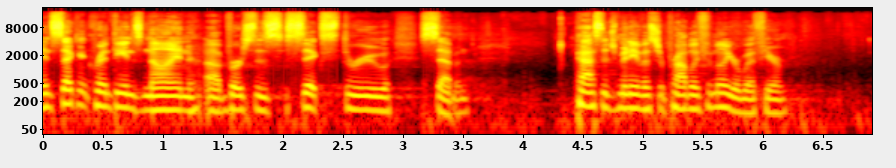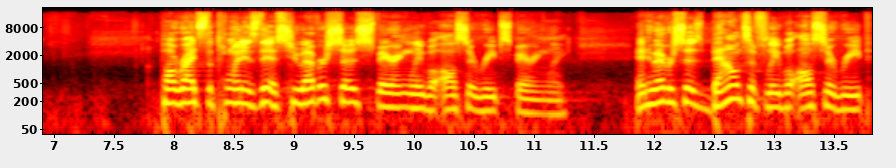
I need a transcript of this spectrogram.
in 2 Corinthians 9, uh, verses 6 through 7. Passage many of us are probably familiar with here. Paul writes, The point is this whoever sows sparingly will also reap sparingly. And whoever sows bountifully will also reap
